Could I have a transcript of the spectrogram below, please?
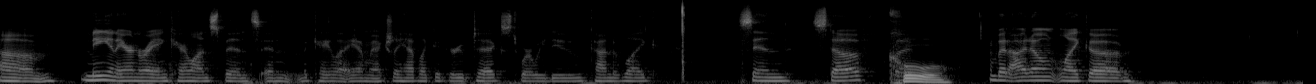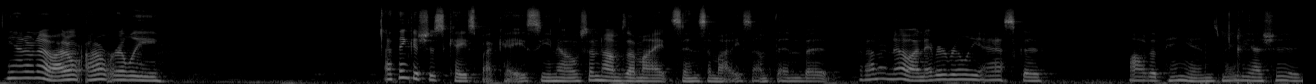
um, me and Erin Rae and Caroline Spence and Michaela Anne. We actually have like a group text where we do kind of like send stuff. Cool. But I don't like uh yeah, I don't know. I don't I don't really I think it's just case by case. You know, sometimes I might send somebody something, but but I don't know. I never really ask a lot of opinions. Maybe I should.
